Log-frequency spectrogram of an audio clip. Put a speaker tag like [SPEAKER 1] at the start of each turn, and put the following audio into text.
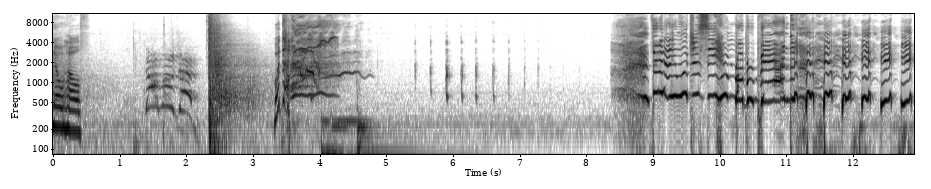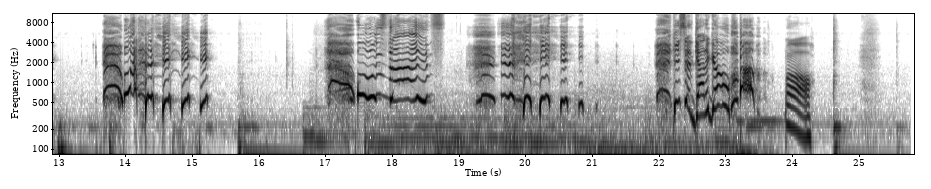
[SPEAKER 1] no health.
[SPEAKER 2] Don't lose him!
[SPEAKER 1] What the? Did anyone just see him rubber band? what what was that? he said, "Gotta go." Oh.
